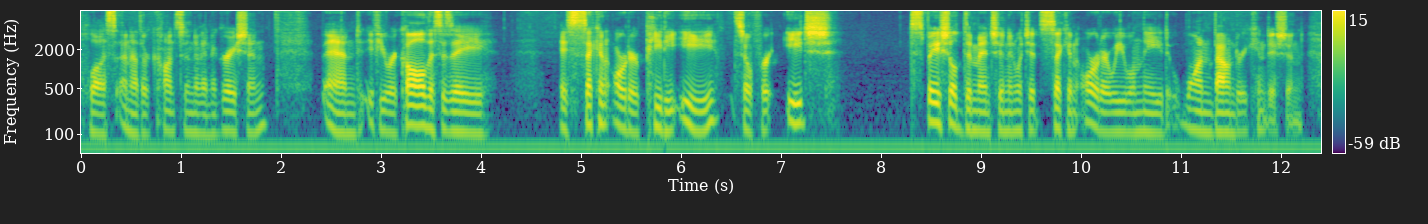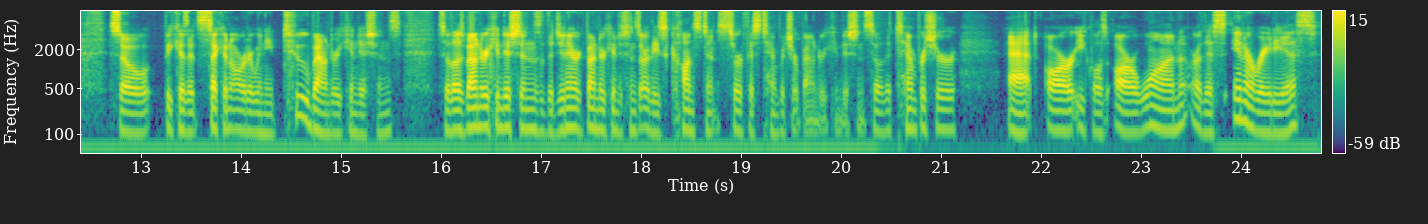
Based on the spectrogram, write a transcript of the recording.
plus another constant of integration. And if you recall, this is a a second order PDE. So for each spatial dimension in which it's second order, we will need one boundary condition. So because it's second order, we need two boundary conditions. So those boundary conditions, the generic boundary conditions, are these constant surface temperature boundary conditions. So the temperature at R equals R1, or this inner radius,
